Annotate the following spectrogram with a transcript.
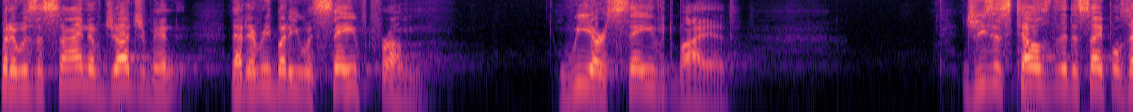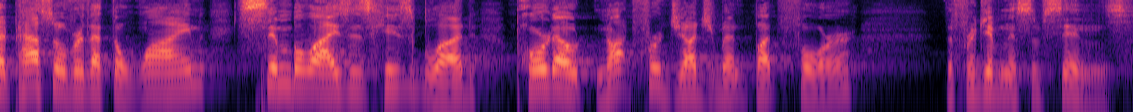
but it was a sign of judgment that everybody was saved from. We are saved by it. Jesus tells the disciples at Passover that the wine symbolizes his blood poured out not for judgment, but for the forgiveness of sins.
